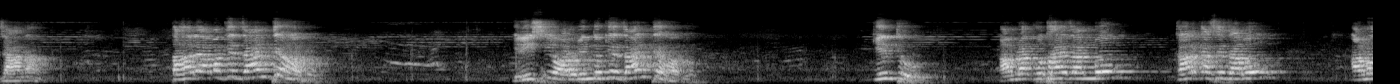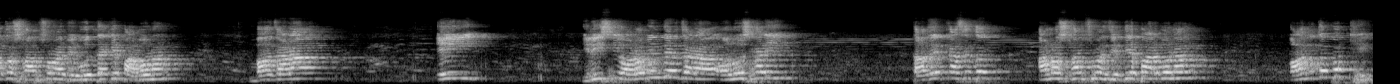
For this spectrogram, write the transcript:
জানা। তাহলে আমাকে জানতে হবে। ঋষি অরবিন্দকে জানতে হবে। কিন্তু আমরা কোথায় জানব? কার কাছে যাব? আমরা তো সবসময় বিভূতাকে পাবো না। বা যারা এই ঋষি অরবিন্দের যারা অনুসারী, তাদের কাছে তো আমরা সবসময় যেতে পারব না। অন্ততপক্ষে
